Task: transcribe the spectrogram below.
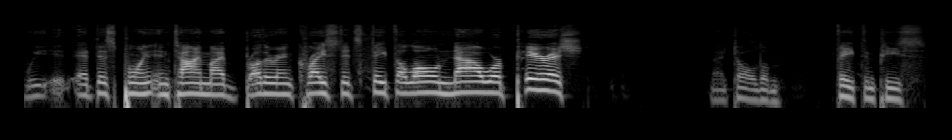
We at this point in time, my brother in Christ, it's faith alone now or perish. And I told him, faith and peace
